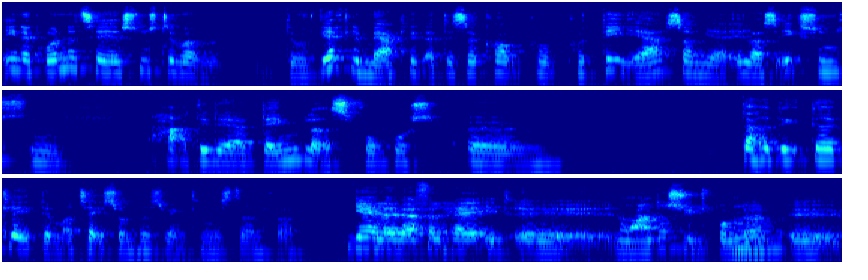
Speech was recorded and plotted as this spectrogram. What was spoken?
en af grundene til, at jeg synes, det var, det var virkelig mærkeligt, at det så kom på, på DR, som jeg ellers ikke synes sådan, har det der dameblads fokus. Øhm, der havde det, det havde klædt dem at tage sundhedsvinklen i stedet for. Ja, eller i hvert fald have et, øh, nogle andre synspunkter Mm. øh,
